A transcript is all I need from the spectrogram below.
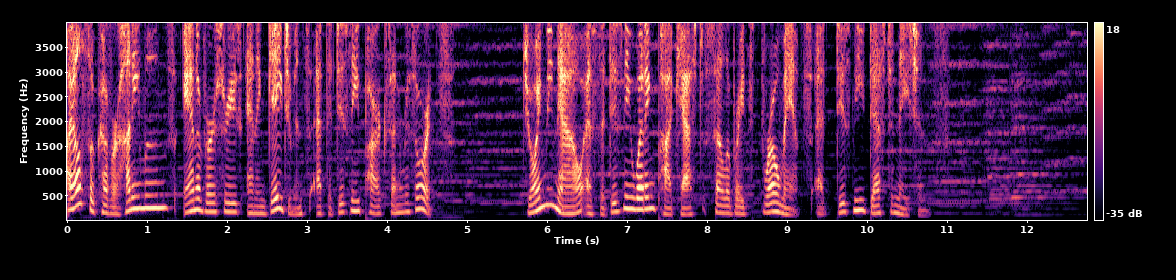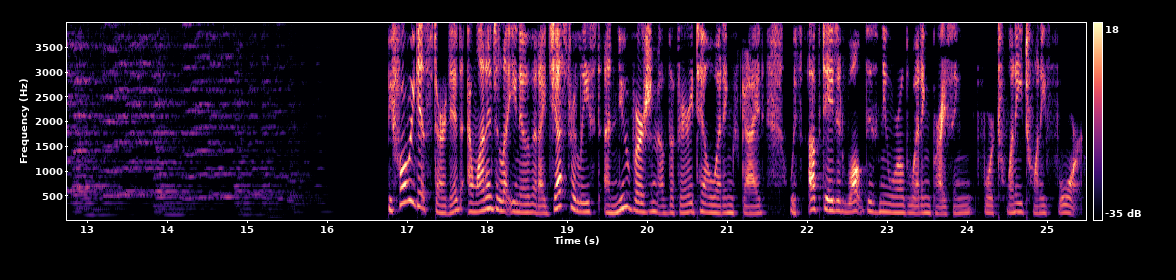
I also cover honeymoons, anniversaries, and engagements at the Disney parks and resorts. Join me now as the Disney Wedding Podcast celebrates romance at Disney destinations. Before we get started, I wanted to let you know that I just released a new version of the Fairy Tale Weddings Guide with updated Walt Disney World wedding pricing for 2024.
